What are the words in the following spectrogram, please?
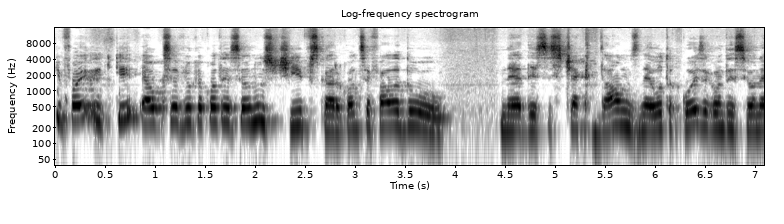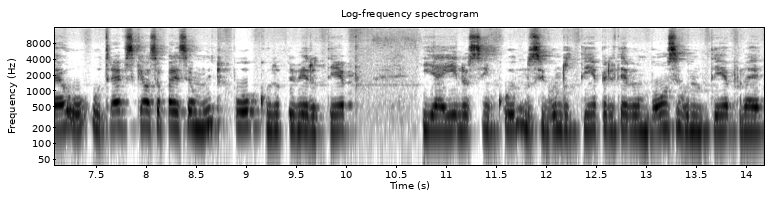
E foi que é o que você viu que aconteceu nos Chiefs, cara. Quando você fala do né, desses checkdowns, né, outra coisa que aconteceu, né, o, o Travis Kelce apareceu muito pouco no primeiro tempo. E aí no, cinco, no segundo tempo ele teve um bom segundo tempo, né?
